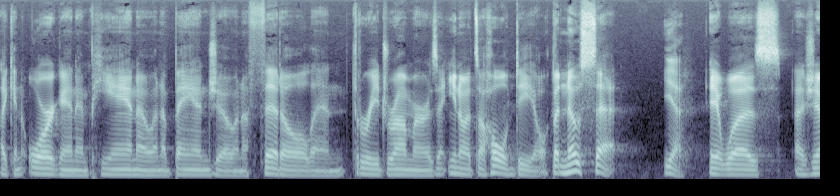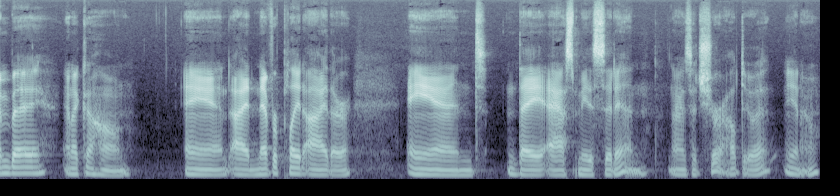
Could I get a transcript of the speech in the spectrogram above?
like an organ and piano and a banjo and a fiddle and three drummers. And, you know, it's a whole deal, but no set. Yeah. It was a djembe and a cajon, and I had never played either. And they asked me to sit in, and I said, "Sure, I'll do it." You know,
